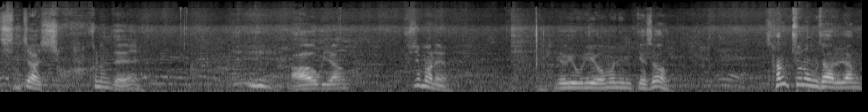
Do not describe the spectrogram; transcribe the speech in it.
진짜 시원한데 아우 그냥 푸짐하네요 여기 우리 어머님께서 상추 농사를 그냥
